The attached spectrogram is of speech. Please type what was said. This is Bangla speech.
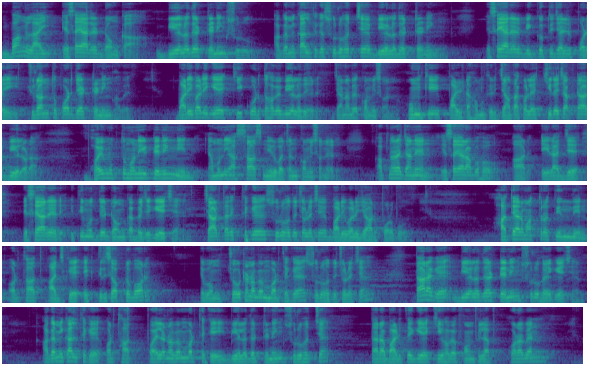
বাংলায় এসআইআরের ডঙ্কা, বিএলওদের ট্রেনিং শুরু। আগামীকাল থেকে শুরু হচ্ছে বিএলওদের ট্রেনিং। এসআইআরের বিজ্ঞপ্তি জারির পরেই চূড়ান্ত পর্যায়ের ট্রেনিং হবে। বাড়ি বাড়ি গিয়ে কী করতে হবে বিএলওদের জানাবে কমিশন। হুমকি, পাল্টা হুমকির জাঁতা কলে চিড়ে চাপটা বিএলওরা ভয়মুক্তমণি ট্রেনিং নিন, এমনই আশ্বাস নির্বাচন কমিশনের। আপনারা জানেন, এসআইআর আবহ আর এই রাজ্যে এসআইআরের ইতিমধ্যে ডঙ্কা বেজে গিয়েছে। চার তারিখ থেকে শুরু হতে চলেছে বাড়ি বাড়ি যাওয়ার পর্ব। হাতে আর মাত্র তিন দিন, অর্থাৎ আজকে একত্রিশে অক্টোবর এবং চৌঠা নভেম্বর থেকে শুরু হতে চলেছে। তার আগে বিএলওদের ট্রেনিং শুরু হয়ে গিয়েছে। আগামীকাল থেকে, অর্থাৎ পয়লা নভেম্বর থেকেই বিএলওদের ট্রেনিং শুরু হচ্ছে। তারা বাড়িতে গিয়ে কীভাবে ফর্ম ফিল আপ করাবেন,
